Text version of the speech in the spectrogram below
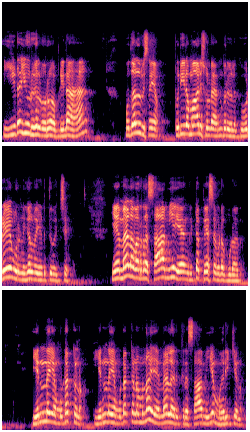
இடையூறுகள் வரும் அப்படின்னா முதல் விஷயம் புரிகிற மாதிரி சொல்கிற அன்பர்களுக்கு ஒரே ஒரு நிகழ்வை எடுத்து வச்சு என் மேலே வர்ற சாமியை என்கிட்ட பேச விடக்கூடாது. என்னைய முடக்கணும். என்னைய முடக்கணும்னா என் மேலே இருக்கிற சாமியை மறிக்கணும்.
